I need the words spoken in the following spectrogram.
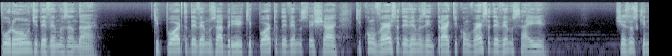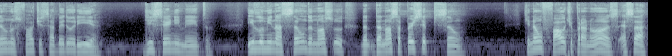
por onde devemos andar, que porta devemos abrir, que porta devemos fechar, que conversa devemos entrar, que conversa devemos sair. Jesus, que não nos falte sabedoria, discernimento, iluminação do nosso, da, da nossa percepção. Que não falte para nós essa,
